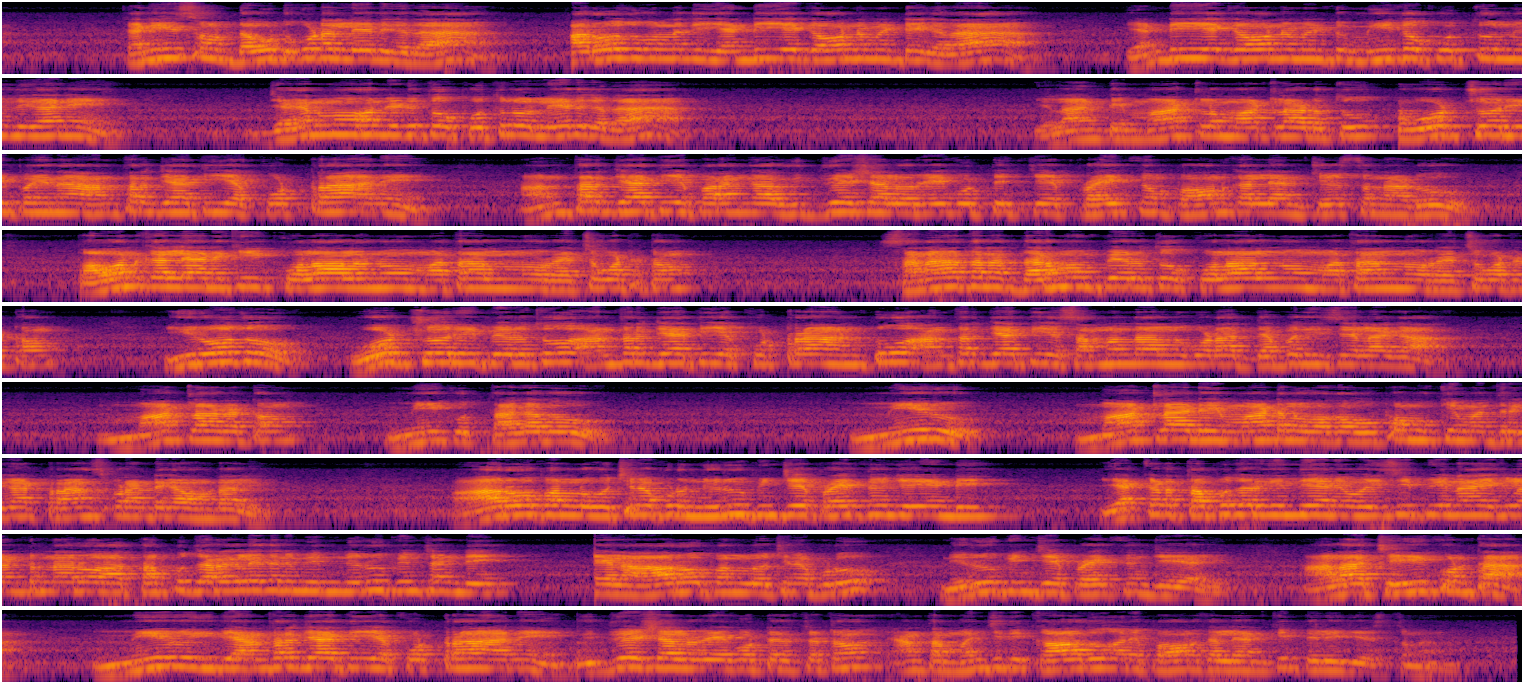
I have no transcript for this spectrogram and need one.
కనీసం డౌట్ కూడా లేదు కదా. ఆ రోజు ఉన్నది ఎన్డీఏ గవర్నమెంటే కదా. ఎన్డీఏ గవర్నమెంట్ మీతో పొత్తు ఉన్నది కానీ జగన్మోహన్ రెడ్డితో పొత్తులో లేదు కదా. ఇలాంటి మాటలు మాట్లాడుతూ ఓట్ చోరీ పైన అంతర్జాతీయ కుట్ర అని అంతర్జాతీయ పరంగా విద్వేషాలు రేగొట్టించే ప్రయత్నం పవన్ కళ్యాణ్ చేస్తున్నాడు. పవన్ కళ్యాణ్కి కులాలను మతాలను రెచ్చగొట్టడం సనాతన ధర్మం పేరుతో కులాలను మతాలను రెచ్చగొట్టడం ఈరోజు ఓట్ చోరీ పేరుతో అంతర్జాతీయ కుట్ర అంటూ అంతర్జాతీయ సంబంధాలను కూడా దెబ్బతీసేలాగా మాట్లాడటం మీకు తగదు. మీరు మాట్లాడే మాటలు ఒక ఉప ముఖ్యమంత్రిగా ట్రాన్స్పరెంట్గా ఉండాలి. ఆరోపణలు వచ్చినప్పుడు నిరూపించే ప్రయత్నం చేయండి. ఎక్కడ తప్పు జరిగింది అని వైసీపీ నాయకులు అంటున్నారు ఆ తప్పు జరగలేదని మీరు నిరూపించండి. ఇలా ఆరోపణలు వచ్చినప్పుడు నిరూపించే ప్రయత్నం చేయాలి. అలా చేయకుండా మీరు ఇది అంతర్జాతీయ కుట్ర అని విద్వేషాలు రేగొట్టడం అంత మంచిది కాదు అని పవన్ కళ్యాణ్కి తెలియజేస్తున్నాను.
